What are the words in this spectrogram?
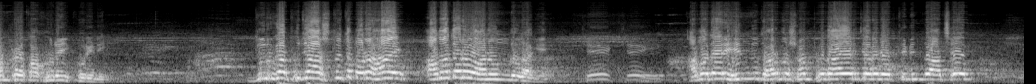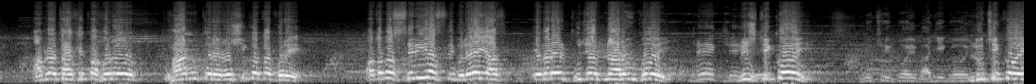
আমরা কখনোই করিনি। দুর্গাপূজা আসলে তো মনে হয় আমাদেরও আনন্দ লাগে। আমাদের হিন্দু ধর্ম সম্প্রদায়ের যারা নেতৃবৃন্দ আছেন আমরা তাকে কখনো ফান করে রসিকতা করে অথবা সিরিয়াসলি বলে এই এবারের পূজার নাড়ু কই? মিষ্টি কই? কই ভাজি কই? লুচি কই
